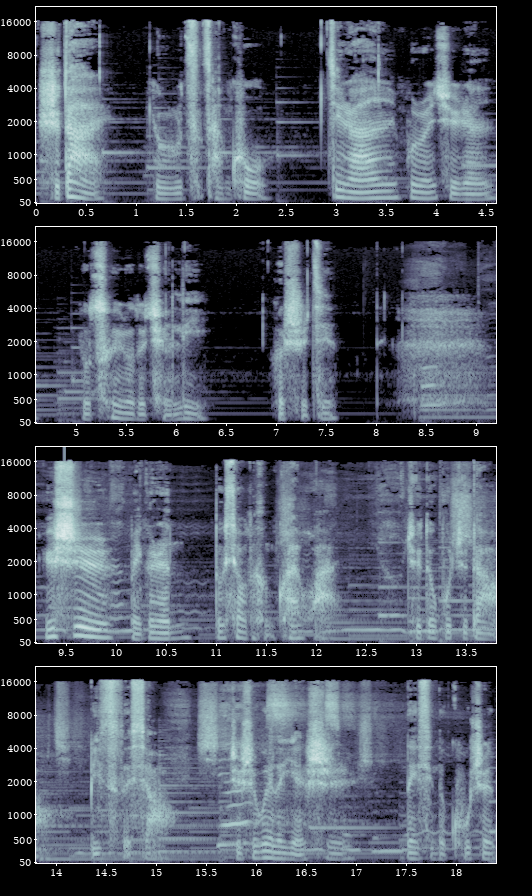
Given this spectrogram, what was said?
时代又如此残酷，竟然不允许人有脆弱的权利和时间。于是每个人都笑得很开怀，却都不知道彼此的笑，只是为了掩饰内心的哭声。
